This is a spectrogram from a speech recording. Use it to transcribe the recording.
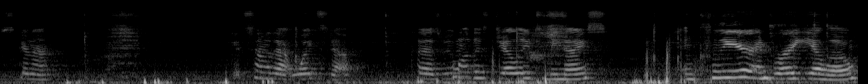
Just gonna get some of that white stuff because we want this jelly to be nice and clear and bright yellow.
